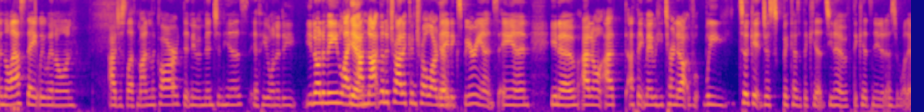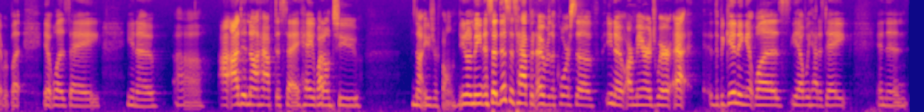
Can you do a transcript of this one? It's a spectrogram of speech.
And the last date we went on, I just left mine in the car, didn't even mention his if he wanted to, you know what I mean? Like, yeah. I'm not going to try to control our yeah. date experience. And, you know, I don't, I, I think maybe he turned it off. We took it just because of the kids, you know, if the kids needed us or whatever. But it was a, you know, uh, I, I did not have to say, hey, why don't you not use your phone? You know what I mean? And so this has happened over the course of, you know, our marriage where at, the beginning it was yeah we had a date and then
